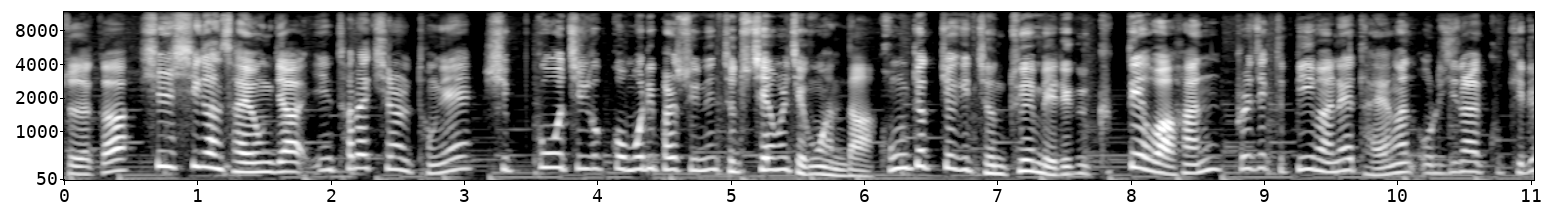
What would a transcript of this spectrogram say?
조작과 실시간 사용자 interaction을 통해 쉽고 즐겁고 몰입할 수 있는 전투 체험을 제공한다. 공격적인 전투의 매력을 극대화한 프로젝트 B만의 다양한 오리지널 쿠키를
